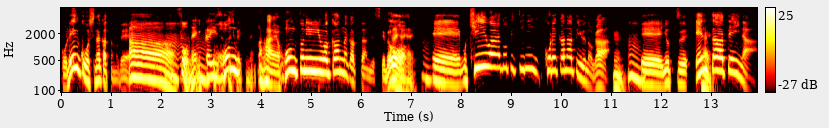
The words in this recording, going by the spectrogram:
こう、連呼をしなかったので、ああ、うんそうね。うんうん一回ずつしか言ってない。はい、本当にわかんなかったんですけど、はいはいはい。うんえー、もうキーワード的にこれかなっていうのが、うん。うんえー、4つ、エンターテイナ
